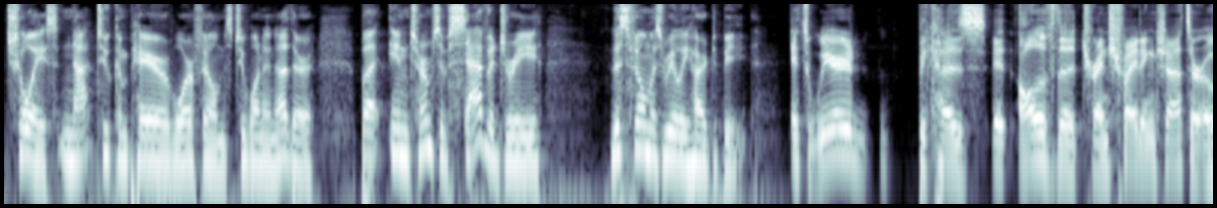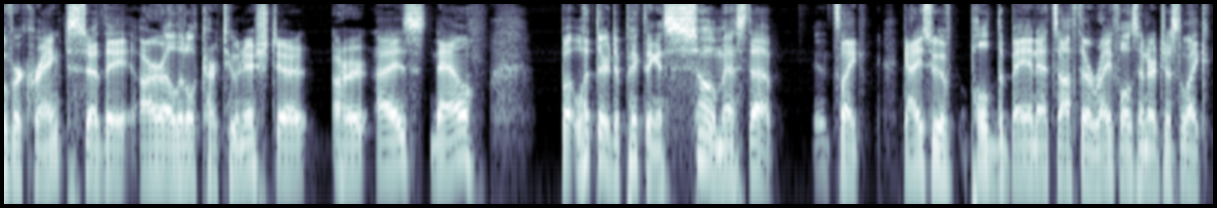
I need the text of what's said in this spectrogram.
choice not to compare war films to one another, but in terms of savagery, this film is really hard to beat. It's weird because it all of the trench fighting shots are overcranked, so they are a little cartoonish to our eyes now. But what they're depicting is so messed up. It's like guys who have pulled the bayonets off their rifles and are just like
